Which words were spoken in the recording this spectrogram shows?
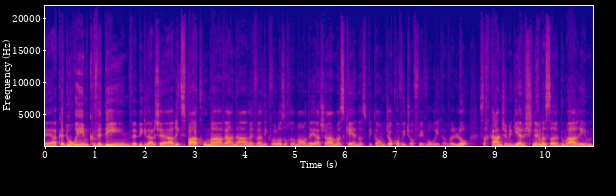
אה, הכדורים כבדים, ובגלל שהרצפה עקומה, ואנה ערף, ואני כבר לא זוכר מה עוד היה שם, אז כן, אז פתאום ג'וקוביץ' הוא הפיבוריט, אבל לא. שחקן שמגיע ל-12 גמרים,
